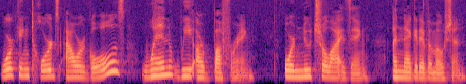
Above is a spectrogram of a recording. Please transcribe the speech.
working towards our goals when we are buffering or neutralizing a negative emotion.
